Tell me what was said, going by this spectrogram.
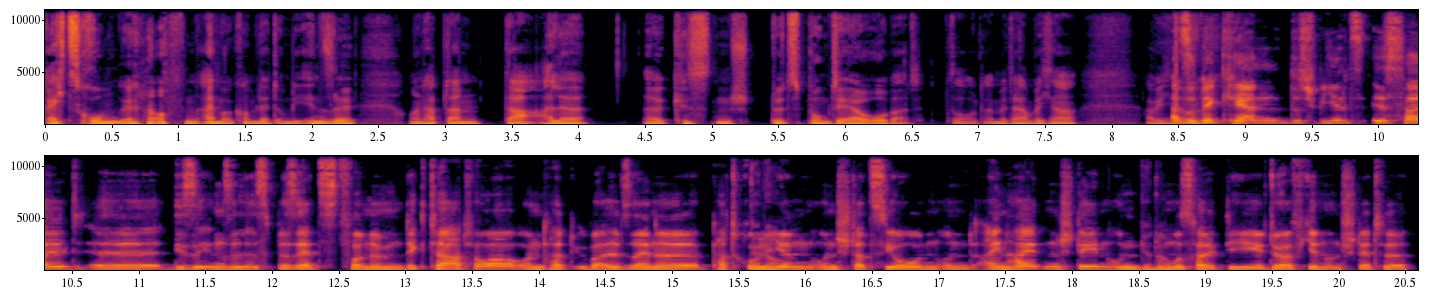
rechts rumgelaufen, einmal komplett um die Insel und habe dann da alle äh, Kistenstützpunkte erobert. So, damit habe ich na, habe ich Also der Kern des Spiels ist halt, äh, diese Insel ist besetzt von einem Diktator und hat überall seine Patrouillen und Stationen und Einheiten stehen und Genau. du musst halt die Dörfchen und Städte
